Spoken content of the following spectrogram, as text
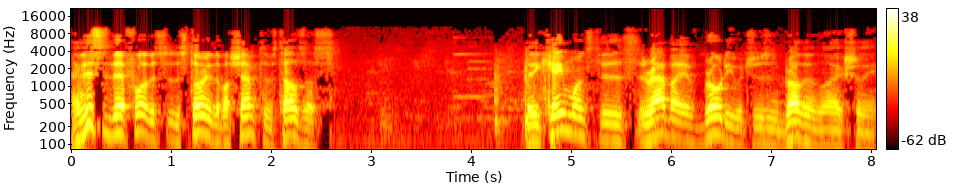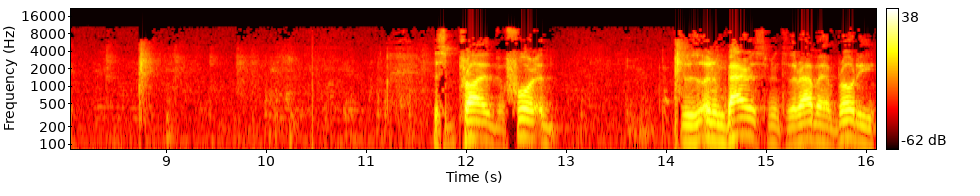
And this is therefore is the story the Baal tells us that he came once to this rabbi of Brody, which was his brother-in-law actually. This prior before it was an embarrassment to the rabbi of Brody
